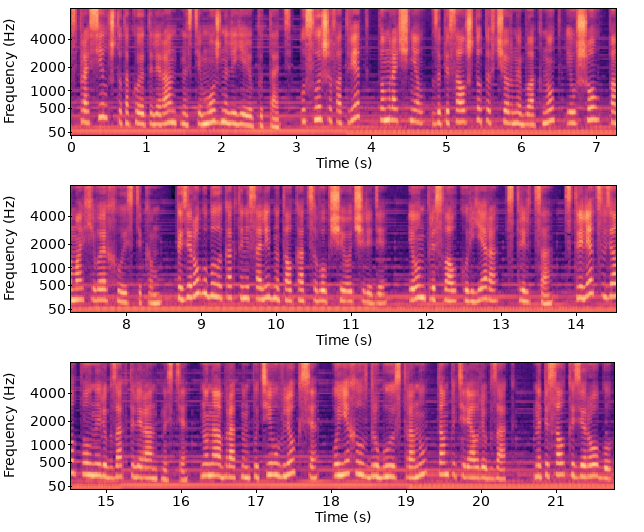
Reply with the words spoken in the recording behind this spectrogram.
спросил, что такое толерантность и можно ли ею пытать. Услышав ответ, помрачнел, записал что-то в черный блокнот и ушел, помахивая хлыстиком. Козерогу было как-то несолидно толкаться в общей очереди, и он прислал курьера, стрельца. Стрелец взял полный рюкзак толерантности, но на обратном пути увлекся, уехал в другую страну, там потерял рюкзак. Написал Козерогу,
